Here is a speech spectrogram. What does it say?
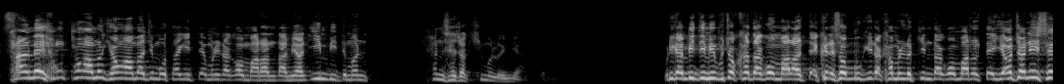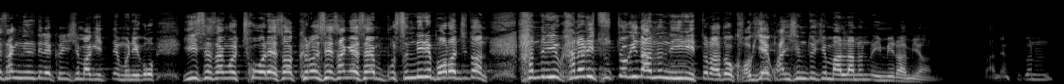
삶의 형통함을 경험하지 못하기 때문이라고 말한다면 이 믿음은 현세적 힘을 의미할 겁니다. 우리가 믿음이 부족하다고 말할 때, 그래서 무기력함을 느낀다고 말할 때, 여전히 세상 일들에 근심하기 때문이고, 이 세상을 초월해서 그런 세상에서 무슨 일이 벌어지던 하늘이, 하늘이 두 쪽이 나는 일이 있더라도 거기에 관심 두지 말라는 의미라면, 그러면 그건,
